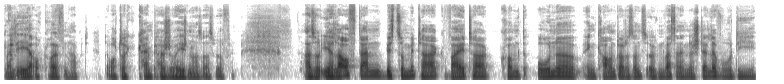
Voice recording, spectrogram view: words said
Weil ihr ja auch geholfen habt. Da braucht ihr kein Persuasion oder so auswürfeln. Also ihr lauft dann bis zum Mittag weiter, kommt ohne Encounter oder sonst irgendwas an eine Stelle, wo die,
